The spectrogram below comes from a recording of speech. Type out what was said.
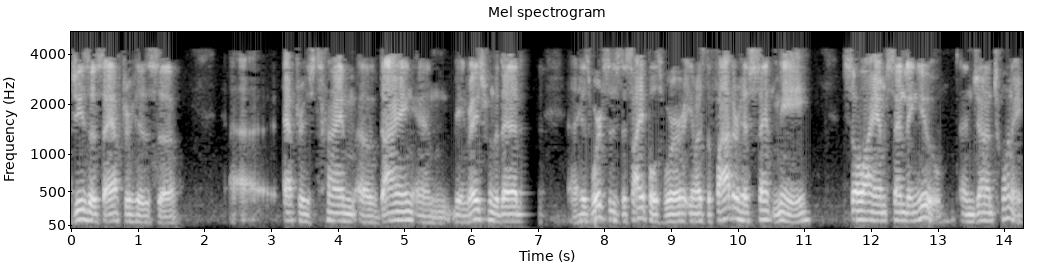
Jesus, after his uh, uh, after his time of dying and being raised from the dead, uh, his words to his disciples were, you know, as the Father has sent me, so I am sending you. In John 20,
